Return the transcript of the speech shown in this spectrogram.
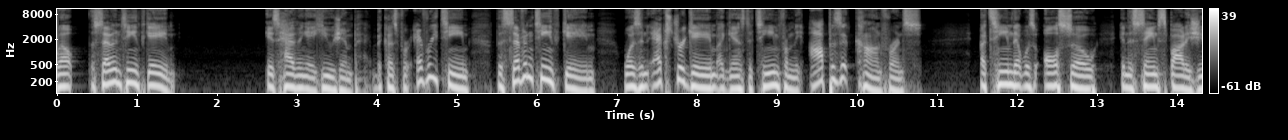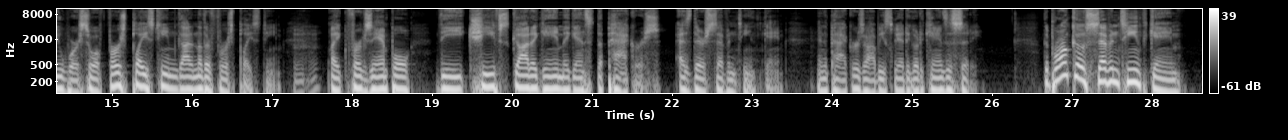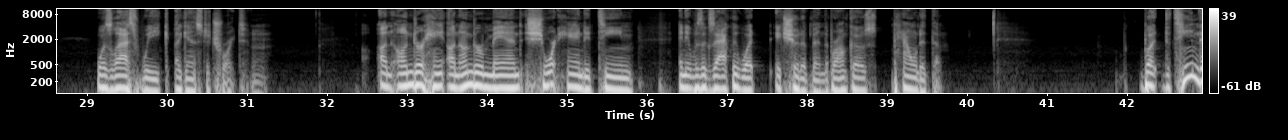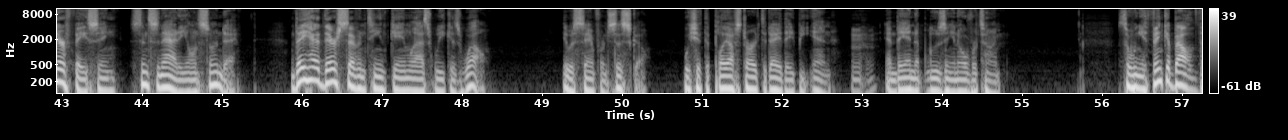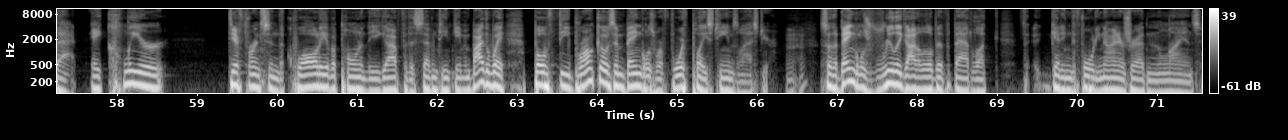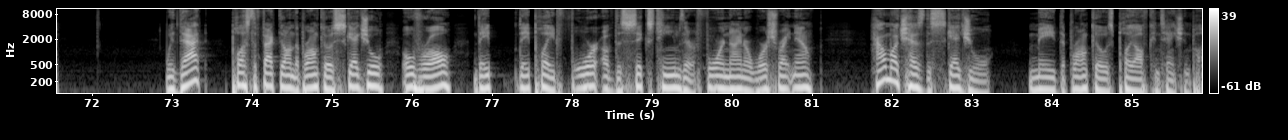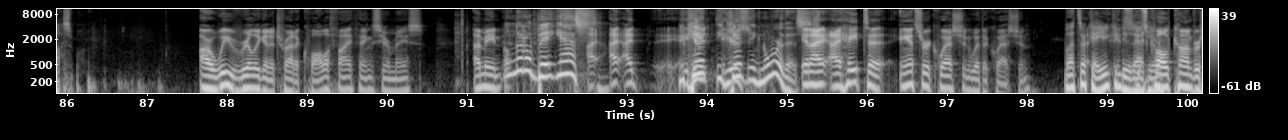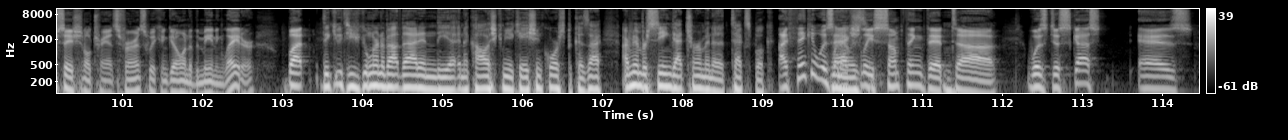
Well, the 17th game is having a huge impact because for every team, the 17th game was an extra game against a team from the opposite conference, a team that was also in the same spot as you were. So a first place team got another first place team. Mm-hmm. Like, for example, the Chiefs got a game against the Packers as their 17th game. And the Packers obviously had to go to Kansas City. The Broncos' 17th game was last week against Detroit. Hmm. An underhand, an undermanned, short-handed team, and it was exactly what it should have been. The Broncos pounded them. But the team they're facing, Cincinnati, on Sunday, they had their 17th game last week as well. It was San Francisco, which if the playoffs started today, they'd be in. Mm-hmm. And they end up losing in overtime. So when you think about that, a clear difference in the quality of opponent that you got for the 17th game. And by the way, both the Broncos and Bengals were fourth place teams last year. Mm-hmm. So the Bengals really got a little bit of bad luck getting the 49ers rather than the Lions. With that, plus the fact that on the Broncos schedule overall, they they played four of the six teams that are four and nine or worse right now. How much has the schedule made the Broncos playoff contention possible? Are we really going to try to qualify things here, Mace? I mean, A little bit, yes. I, I, I you can't you can't ignore this. And I, I hate to answer a question with a question. well, that's okay. You can do that. it's here. called conversational transference. We can go into the meaning later. But Did you, did you learn about that in the uh, in a college communication course? Because I, I remember seeing that term in a textbook. I think it was I was- actually something that uh, was discussed as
